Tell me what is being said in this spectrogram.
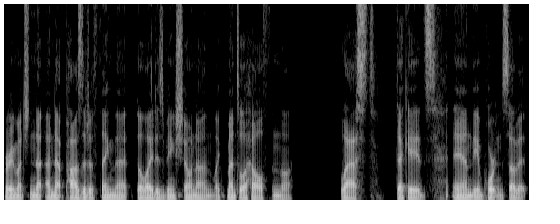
very much net, a net positive thing that the light is being shown on like mental health in the last decades and the importance of it.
